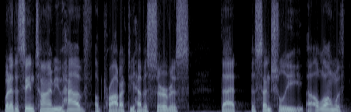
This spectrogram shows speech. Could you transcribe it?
But at the same time, you have a product, you have a service that essentially, uh, along with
